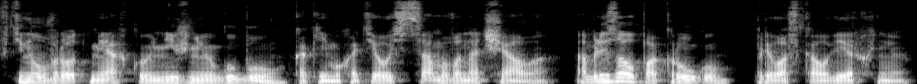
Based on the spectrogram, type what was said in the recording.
Втянул в рот мягкую нижнюю губу, как ему хотелось с самого начала, облизал по кругу, приласкал верхнюю.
